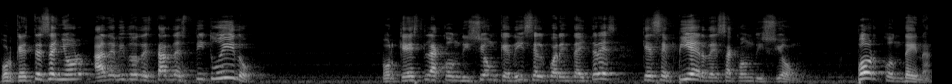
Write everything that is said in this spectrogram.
porque este señor ha debido de estar destituido, porque es la condición que dice el 43, que se pierde esa condición por condena,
